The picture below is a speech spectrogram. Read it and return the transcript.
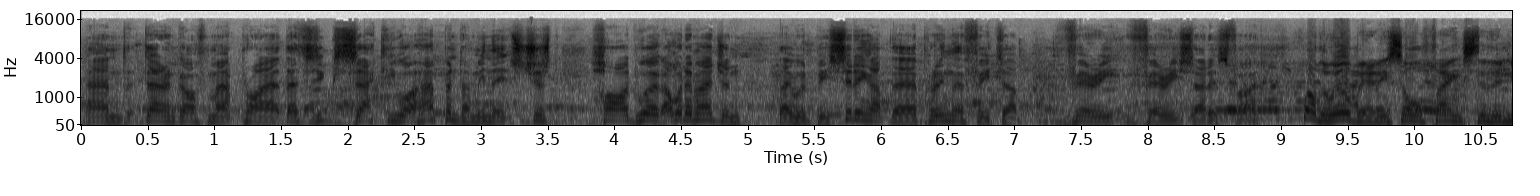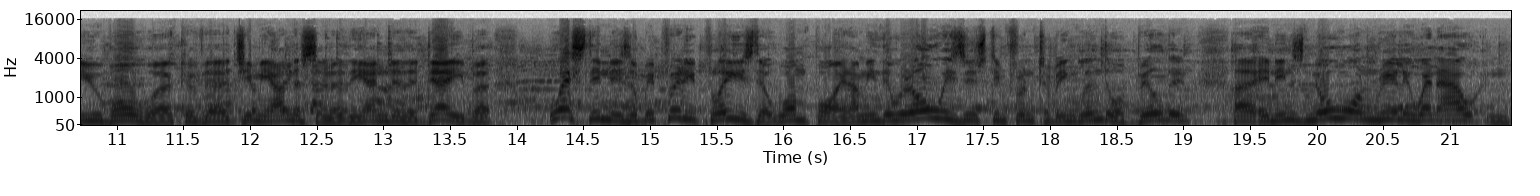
And Darren Gough, Matt Prior, that's exactly what happened. I mean, it's just hard work. I would imagine they would be sitting up there, putting their feet up, very, very satisfied. Well, there will be, and it's all thanks to the new ball work of uh, Jimmy Anderson at the end of the day. But West Indies will be pretty pleased at one point. I mean, they were always just in front of England. They were building uh, innings. No one really went out and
